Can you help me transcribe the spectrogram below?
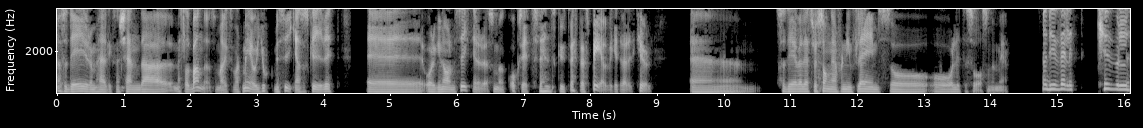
Alltså det är ju de här liksom kända metalbanden som har liksom varit med och gjort musiken, alltså skrivit eh, originalmusik till det som också är ett svenskutvecklat spel, vilket är väldigt kul. Eh, så det är väl, jag tror sångaren från In Flames och, och lite så som är med. Och det är ju väldigt kul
